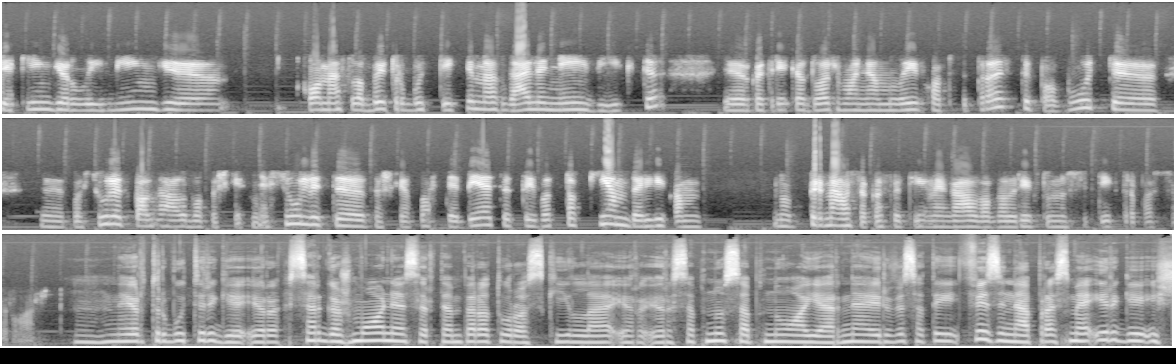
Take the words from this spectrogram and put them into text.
dėkingi ir laimingi, ko mes labai turbūt tikimės, gali neįvykti ir kad reikia duoti žmonėm laiko apsiprasti, pabūti, e, pasiūlyti pagalbą, kažkiek nesiūlyti, kažkiek pastebėti. Tai va tokiem dalykam nu, pirmiausia, kas ateina į galvą, gal reiktų nusiteikti ir pasiruošti. Mhm, ir turbūt irgi ir serga žmonės, ir temperatūros kyla, ir, ir sapnus sapnuoja, ar ne, ir visa tai fizinė prasme irgi iš,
